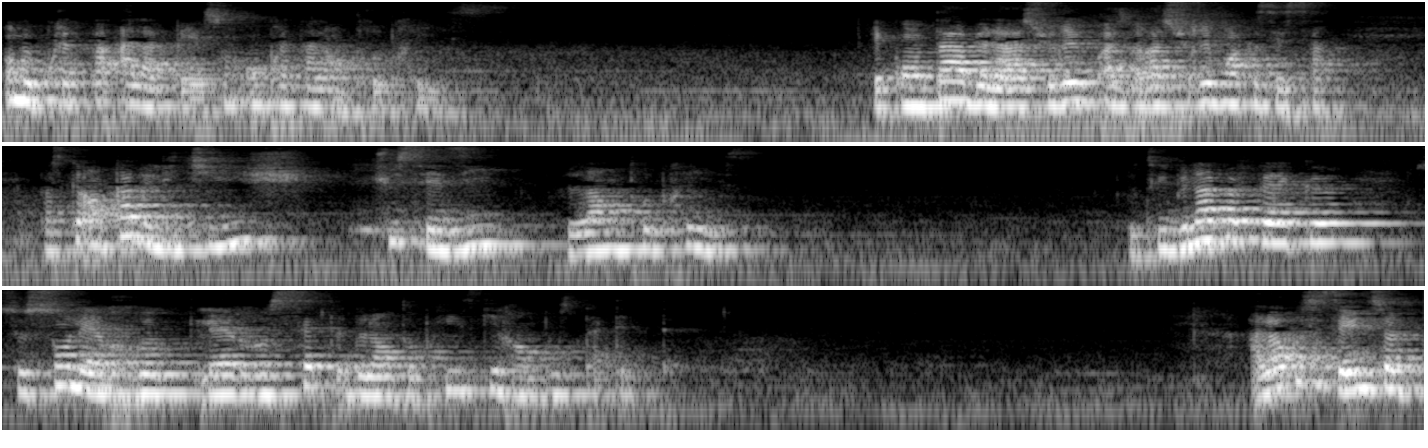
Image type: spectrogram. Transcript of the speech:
on ne prête pas à la personne, on prête à l'entreprise. Les comptables, rassurez-moi que c'est ça. Parce qu'en cas de litige, tu saisis l'entreprise. Le tribunal peut faire que ce sont les, recettes de l'entreprise qui remboursent ta dette. Alors que si c'est une seule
